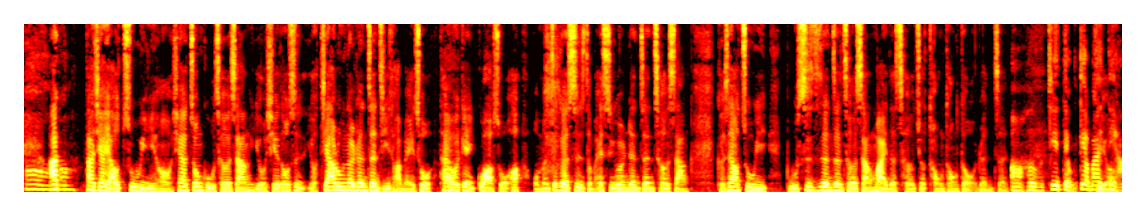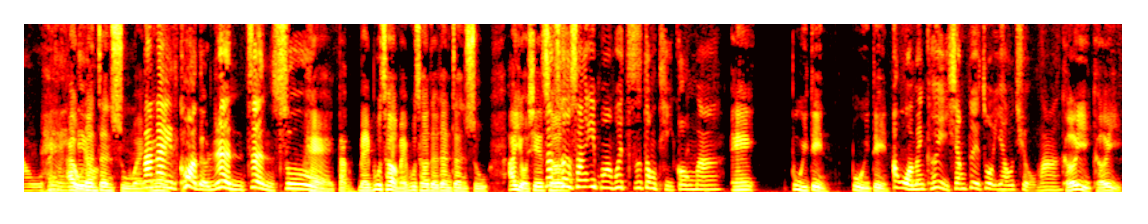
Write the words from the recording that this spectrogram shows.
啊，大家也要注意哦，现在中古车商有些都是有加入那认证集团，没错，他也会给你挂说，哦，我们这个是什么 SUM 认证车商，可是要注意，不是认证车商卖的车就通通都有认证。哦，好，这重点爱调，还有认证书哎，那那一看到认。认证书，嘿，当每部车有每部车的认证书。啊，有些车那车商一般会自动提供吗？哎，不一定，不一定。啊，我们可以相对做要求吗？可以，可以，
